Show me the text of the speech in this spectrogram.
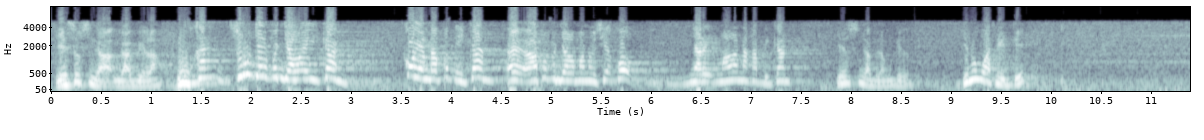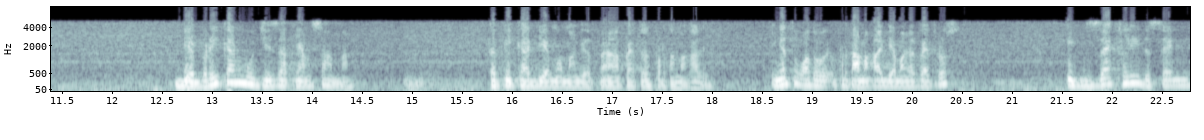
Yesus nggak nggak bilang, bukan suruh jadi penjala ikan. Kok yang dapat ikan? Eh, apa penjala manusia? Kok nyari malah nangkap ikan? Yesus nggak bilang begitu. You know what he did? Dia berikan mujizat yang sama ketika dia memanggil Petrus pertama kali. Ingat waktu pertama kali dia manggil Petrus? Exactly the same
